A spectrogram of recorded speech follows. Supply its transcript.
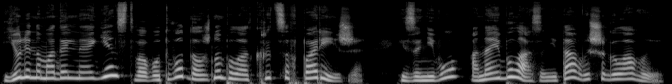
Юлина модельное агентство вот-вот должно было открыться в Париже. Из-за него она и была занята выше головы.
